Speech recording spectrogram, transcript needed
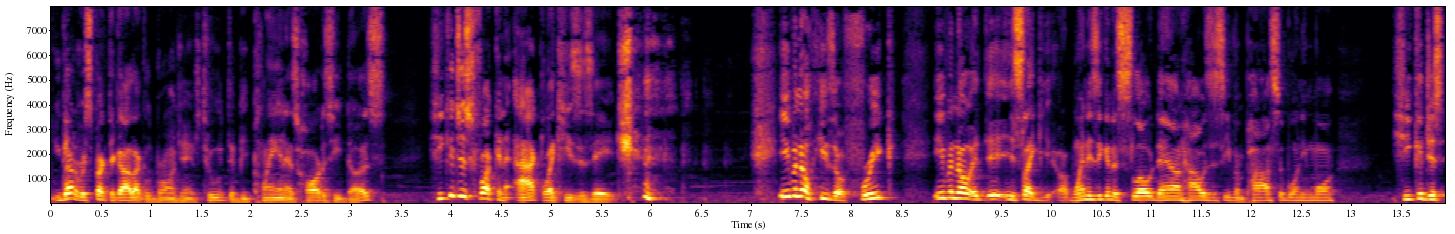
You got to respect a guy like LeBron James too to be playing as hard as he does. He could just fucking act like he's his age. even though he's a freak, even though it, it's like, uh, when is he going to slow down? How is this even possible anymore? He could just,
